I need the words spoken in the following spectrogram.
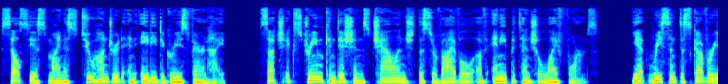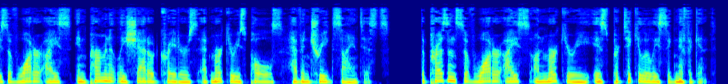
Celsius minus 280 degrees Fahrenheit. Such extreme conditions challenge the survival of any potential life forms. Yet recent discoveries of water ice in permanently shadowed craters at Mercury's poles have intrigued scientists. The presence of water ice on Mercury is particularly significant.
